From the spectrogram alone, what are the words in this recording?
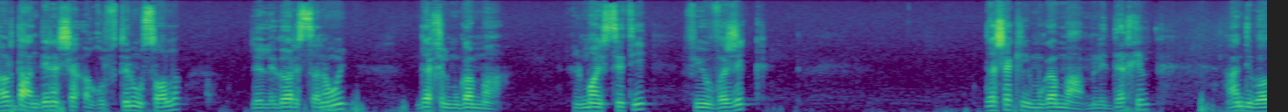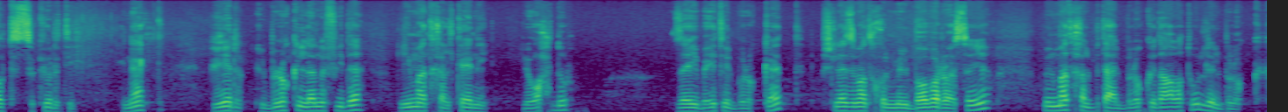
النهاردة عندنا شقة غرفتين وصالة للإيجار السنوي داخل مجمع الماي سيتي view فاجيك ده شكل المجمع من الداخل. عندي بوابة ال security هناك غير البلوك اللي أنا فيه ده ليه مدخل تاني لوحده زي بقية البلوكات. مش لازم أدخل من البوابة الرئيسية من المدخل بتاع البلوك ده على طول للبلوك.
